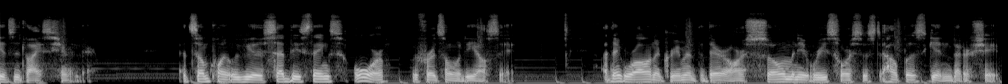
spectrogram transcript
gives advice here and there. At some point, we've either said these things or we've heard somebody else say it. I think we're all in agreement that there are so many resources to help us get in better shape.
